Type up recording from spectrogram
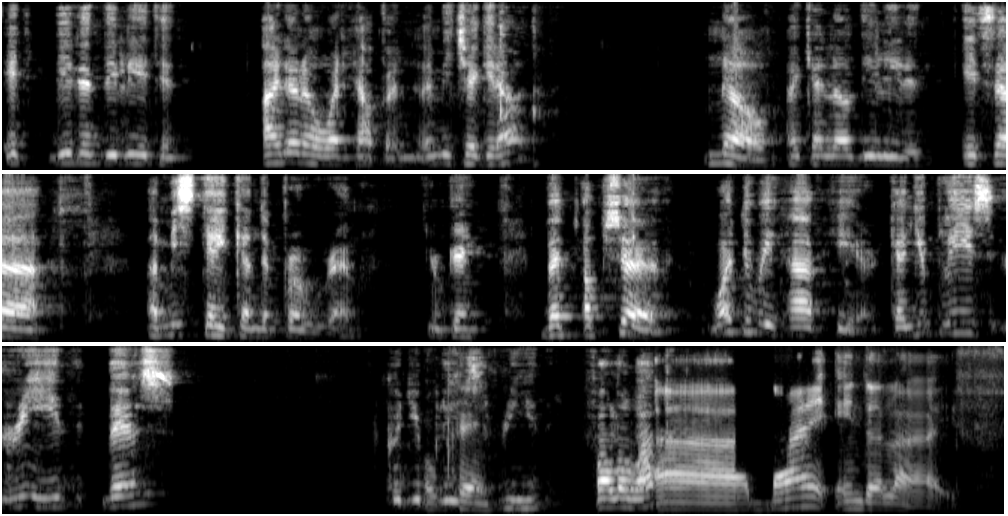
it didn't delete it. I don't know what happened. Let me check it out. No, I cannot delete it. It's a, a mistake on the program. Okay, but observe, what do we have here? Can you please read this? Could you please Okay. read? Follow up. Uh, a day in the life.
